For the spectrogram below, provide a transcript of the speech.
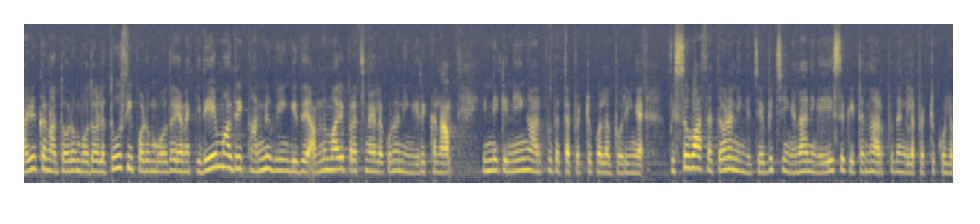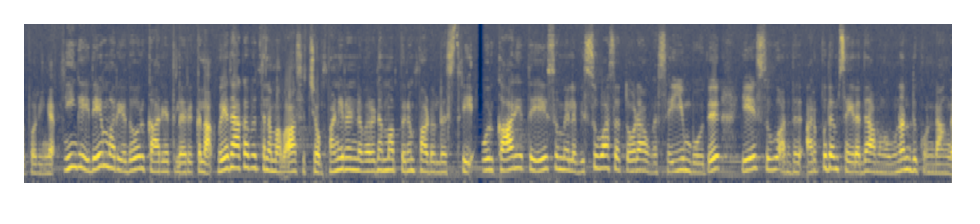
அழுக்க நான் தொடும்போதோ இல்லை தூசி படும்போதோ எனக்கு இதே மாதிரி கண்ணு வீங்குது அந்த மாதிரி பிரச்சனையில் கூட நீங்கள் இருக்கலாம். இன்றைக்கி நீங்கள் அற்புதத்தை பெற்றுக்கொள்ள போகிறீங்க விசுவாசத்தோடு நீங்கள் ஜெபிச்சீங்கன்னா நீங்கள் இயேசு தான் அற்புதங்களை பெற்றுக்கொள்ள போகிறீங்க நீங்கள் இதே மாதிரி ஏதோ ஒரு காரியத்தில் இருக்கலாம். வேதாகமத்தில் நம்ம வாசித்தோம் பன்னிரெண்டு வருடமாக பெரும்பாடுள்ள ஸ்திரீ ஒரு காரியத்தை இயேசு மேலே விசுவாசத்தோடு அவங்க செய்யும்போது இயேசு அந்த அற்புதம் செய்கிறத அவங்க உணர்ந்து கொண்டாங்க.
